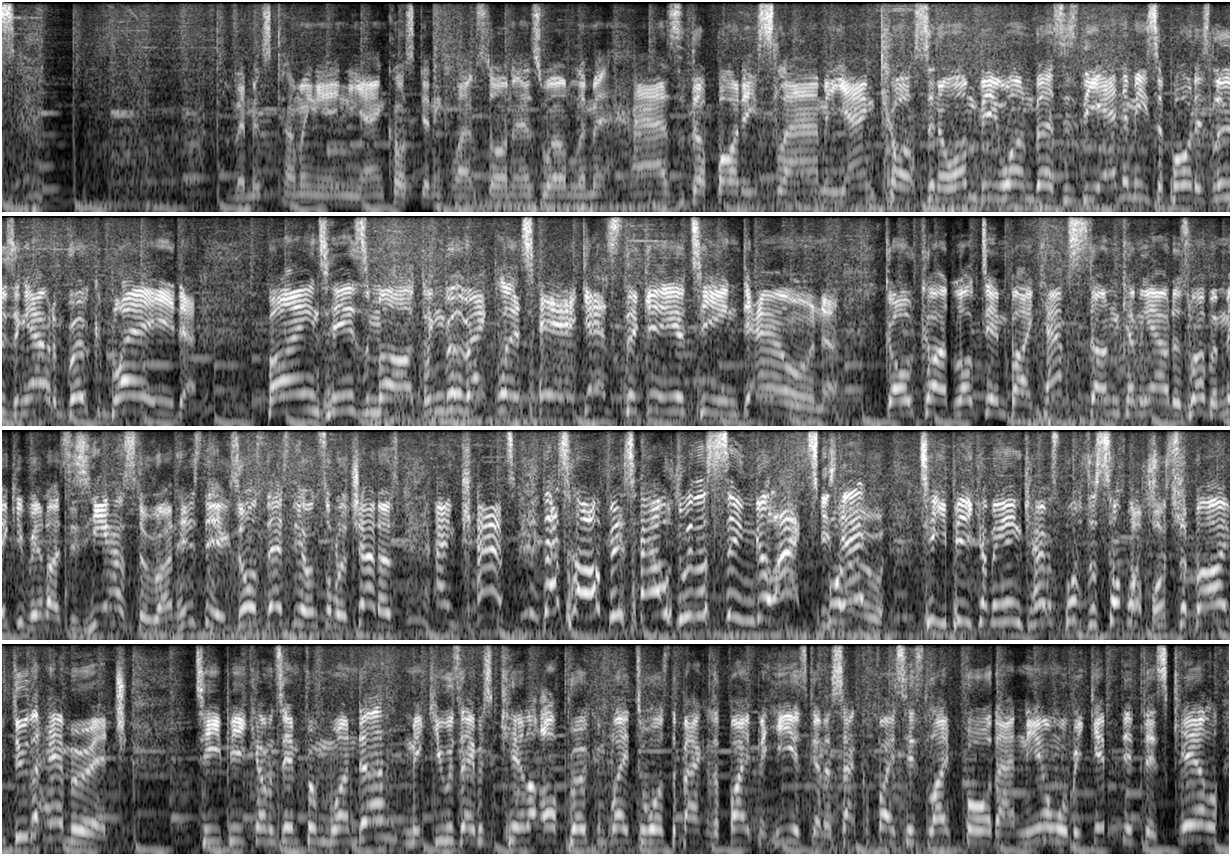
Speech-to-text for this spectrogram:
Limit's coming in. Jankos getting collapsed on as well. Limit has the body slam. Jankos in a 1v1 versus the enemy support is losing out and Broken Blade finds his mark. The Rekkles here, gets the guillotine down. Gold card locked in by Caps, stun coming out as well, but Mickey realizes he has to run. Here's the exhaust, there's the onslaught of shadows, and Caps, that's half his health with a single axe blow. TP coming in, Caps pops the stopwatch to survive, do the hemorrhage. TP comes in from Wunder. Mickey was able to kill off Broken Blade towards the back of the fight, but he is going to sacrifice his life for that. Neon will be gifted this kill.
